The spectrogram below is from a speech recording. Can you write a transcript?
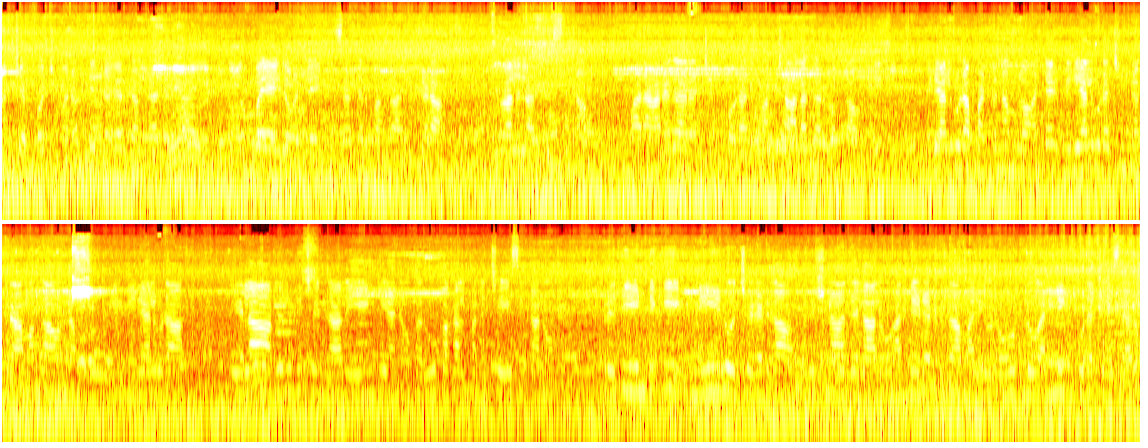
అని చెప్పొచ్చు మనం తిరునగర్ గంగాధర్ గారి తొంభై ఐదవ జయంతి సందర్భంగా ఇక్కడ నివాళులు అర్పిస్తున్నాం మా నాన్నగారు అని చెప్పుకోవడానికి మాకు చాలా గర్వంగా ఉంది మిర్యాలగూడ పట్టణంలో అంటే మిర్యాలగూడ చిన్న గ్రామంగా ఉన్నప్పుడు ఈ మిర్యాలగూడ ఎలా అభివృద్ధి చెందాలి ఏంటి అని ఒక రూపకల్పన చేసి తను ప్రతి ఇంటికి నీరు వచ్చేటట్టుగా కృష్ణా జలాలు అందేటట్టుగా మరియు రోడ్లు అన్నీ కూడా చేశారు.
